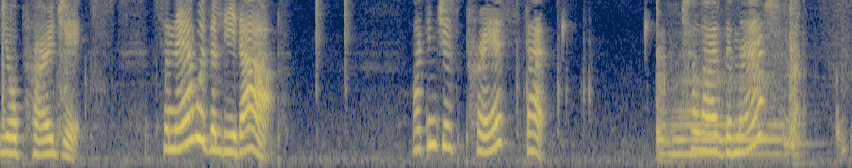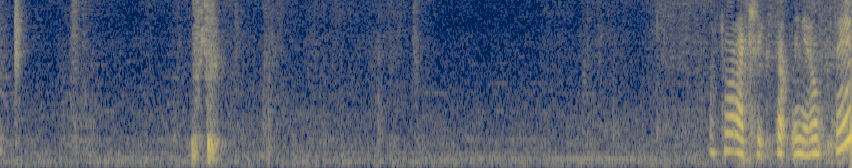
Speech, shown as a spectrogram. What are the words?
your projects. So now with the lid up, I can just press that to load the mat. Thought I'd click something else then.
